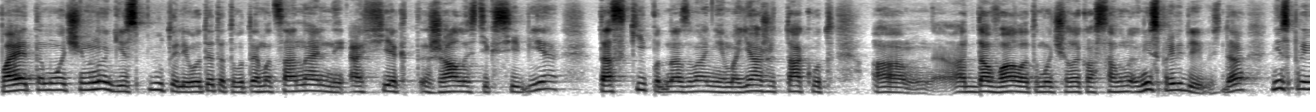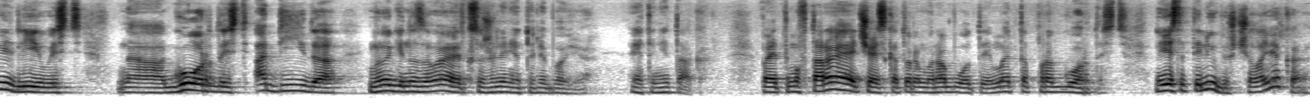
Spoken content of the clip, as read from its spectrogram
Поэтому очень многие спутали вот этот вот эмоциональный аффект жалости к себе, тоски под названием «а я же так вот отдавал этому человеку, а мной...» Несправедливость, да? Несправедливость, а, гордость, обида. Многие называют, к сожалению, это любовью. Это не так. Поэтому вторая часть, с которой мы работаем, это про гордость. Но если ты любишь человека,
